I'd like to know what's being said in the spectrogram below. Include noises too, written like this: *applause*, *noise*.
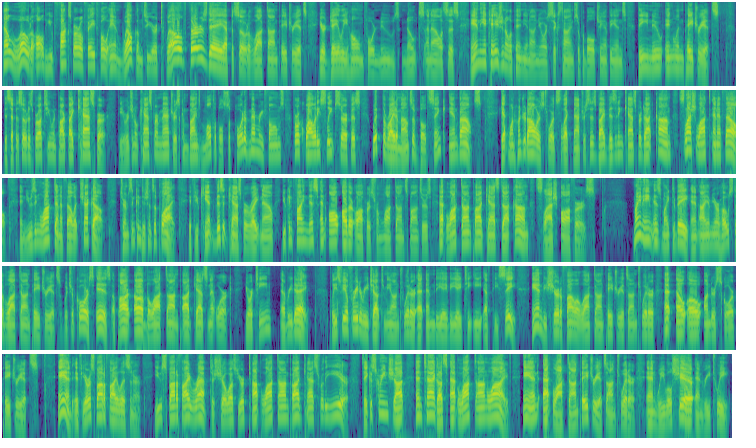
Hello to all you Foxborough faithful, and welcome to your 12 Thursday episode of Locked On Patriots, your daily home for news, notes, analysis, and the occasional opinion on your six time Super Bowl champions, the New England Patriots. This episode is brought to you in part by Casper. The original Casper mattress combines multiple supportive memory foams for a quality sleep surface with the right amounts of both sink and bounce. Get $100 towards select mattresses by visiting casper.com slash lockednfl and using locked NFL at checkout. Terms and conditions apply. If you can't visit Casper right now, you can find this and all other offers from Locked On sponsors at lockedonpodcast.com slash offers. My name is Mike D'Abate, and I am your host of Locked On Patriots, which of course is a part of the Locked On Podcast Network, your team every day. Please feel free to reach out to me on Twitter at MDABATEFPC, and be sure to follow Locked On Patriots on Twitter at LO underscore Patriots. And if you're a Spotify listener, use Spotify Wrap to show us your top Locked On podcasts for the year. Take a screenshot and tag us at Locked On Live and at Locked On Patriots on Twitter, and we will share and retweet.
